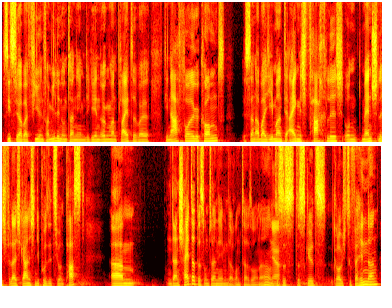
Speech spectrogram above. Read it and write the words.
Das siehst du ja bei vielen Familienunternehmen, die gehen irgendwann pleite, weil die Nachfolge kommt, ist dann aber jemand, der eigentlich fachlich und menschlich vielleicht gar nicht in die Position passt. Ähm, und dann scheitert das Unternehmen darunter so. Ne? Und Ja. das ist, das gilt glaube ich, zu verhindern.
